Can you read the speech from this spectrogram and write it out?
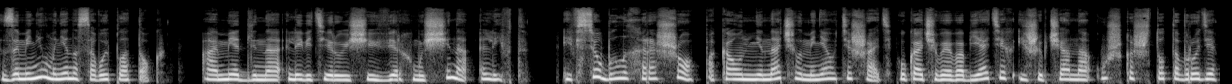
заменил мне носовой платок – а медленно левитирующий вверх мужчина — лифт. И все было хорошо, пока он не начал меня утешать, укачивая в объятиях и шепча на ушко что-то вроде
